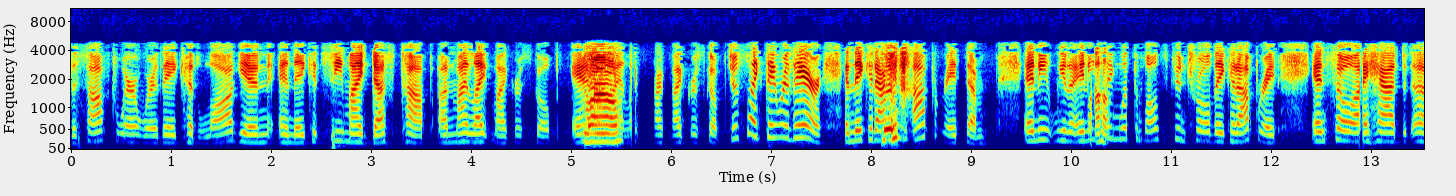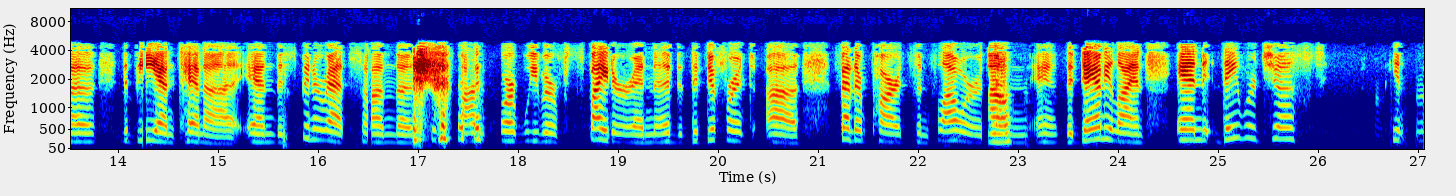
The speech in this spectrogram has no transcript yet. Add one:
the software where they could log in and they could see my desktop on my light microscope and wow. my light microscope just like they were there, and they could actually operate them. Any you know anything with the mouse control they could operate. And so I had uh, the bee antenna and the spinnerets on the orb weaver spider and uh, the different uh, feather parts and flowers and, and the dandelion, and they were just you know,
